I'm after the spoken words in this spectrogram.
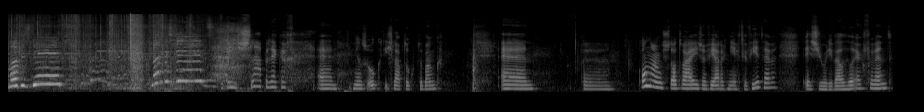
Wat is dit? Wat is dit? De kindjes slapen lekker. En Niels ook, die slaapt ook op de bank. En eh, ondanks dat wij zijn verjaardag niet echt gevierd hebben, is Jordi wel heel erg verwend.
